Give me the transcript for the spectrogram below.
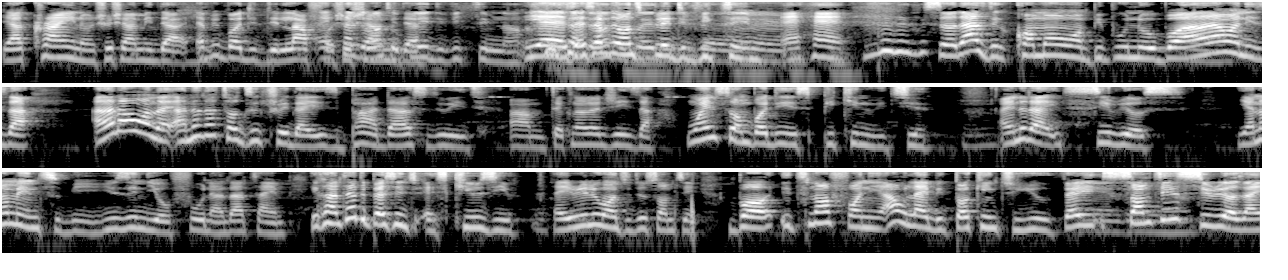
they are crying on social media. Everybody they laugh for Except they social want media. to play the victim now. yes except they want to play the victim. uh so that's the common one people know. But another one is that another one that another toxic trait that is bad that has to do with um technology is that when somebody is speaking with you i know that it's serious you're not meant to be using your phone at that time. You can tell the person to excuse you that you really want to do something but it's not funny. How will i be talking to you? Very something serious and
